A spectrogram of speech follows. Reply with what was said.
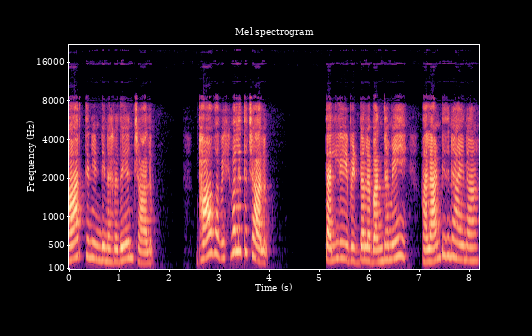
ఆర్తి నిండిన హృదయం చాలు. భావ విహ్వలత చాలు. తల్లి బిడ్డల బంధమే అలాంటిది నాయనా.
